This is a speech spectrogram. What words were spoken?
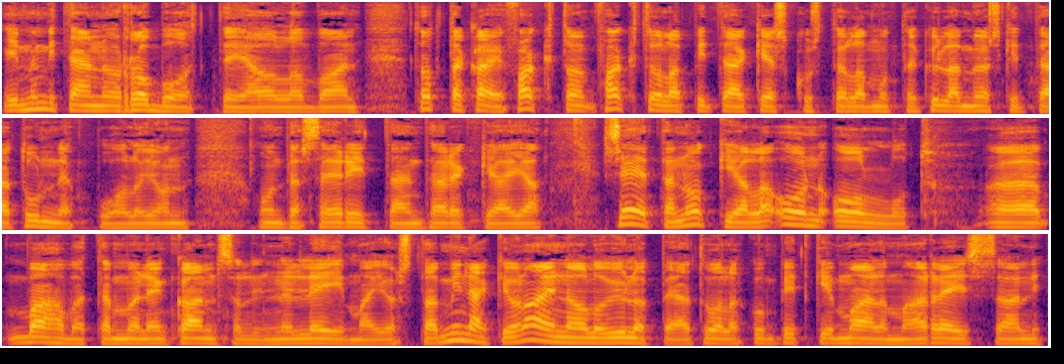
ei me mitään robotteja olla, vaan totta kai fakto, faktoilla pitää keskustella, mutta kyllä myöskin tämä tunnepuoli on, on tässä erittäin tärkeä. Ja se, että Nokialla on ollut vahva tämmöinen kansallinen leima, josta minäkin olen aina ollut ylpeä tuolla, kun pitkin maailmaa reissaan, niin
